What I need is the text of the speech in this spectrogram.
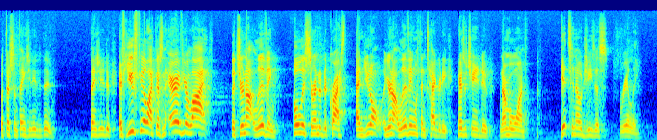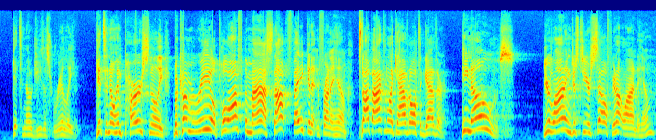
but there's some things you need to do. Things you need to do. If you feel like there's an area of your life that you're not living fully surrendered to Christ and you don't, you're not living with integrity, here's what you need to do. Number one, get to know Jesus really. Get to know Jesus really. Get to know him personally. Become real. Pull off the mask. Stop faking it in front of him. Stop acting like you have it all together. He knows. You're lying just to yourself. You're not lying to him.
